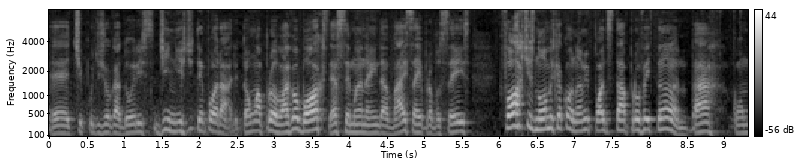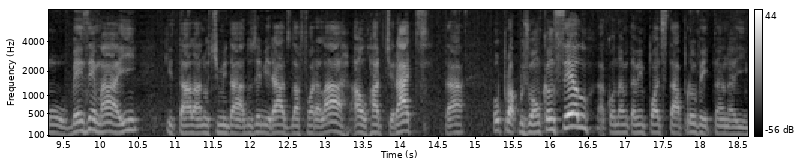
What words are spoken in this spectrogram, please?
é, tipo de jogadores de início de temporada. Então, uma provável box essa semana ainda vai sair para vocês. Fortes nomes que a Konami pode estar aproveitando, tá? Como o Benzema aí, que está lá no time da, dos Emirados lá fora lá, Al Hartirat, tá? O próprio João Cancelo, a Konami também pode estar aproveitando aí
